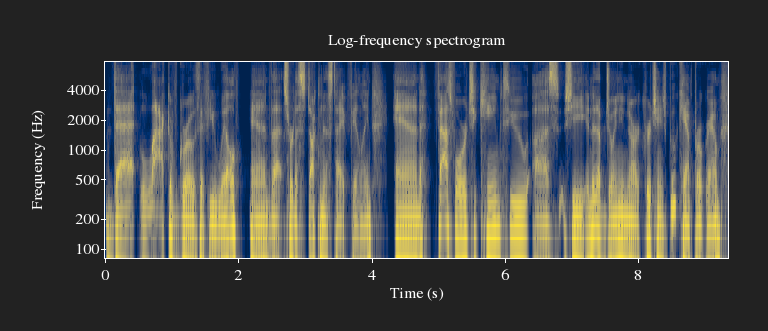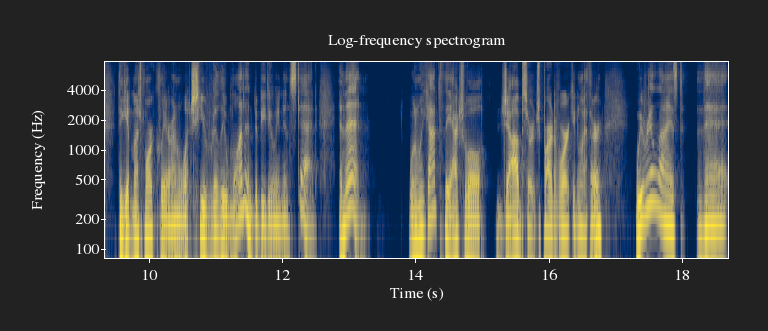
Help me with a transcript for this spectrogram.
that lack of growth, if you will, and that sort of stuckness type feeling. And fast forward, she came to us. She ended up joining our Career Change Bootcamp program to get much more clear on what she really wanted to be doing instead. And then when we got to the actual job search part of working with her, we realized that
